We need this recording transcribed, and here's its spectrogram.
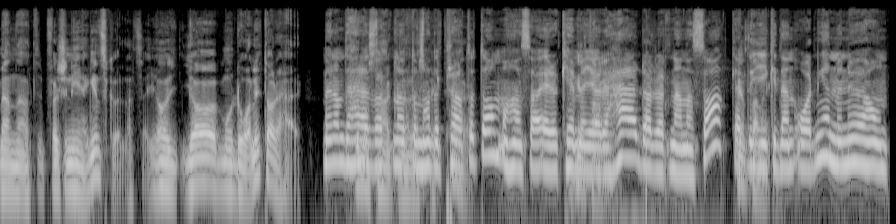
Men att för sin egen skull, att säga, jag, jag mår dåligt av det här. Men om det här hade varit något de hade pratat om och han sa, är det okej om jag gör det här? Då hade det varit en annan sak, att det gick i den ordningen. Men nu har hon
